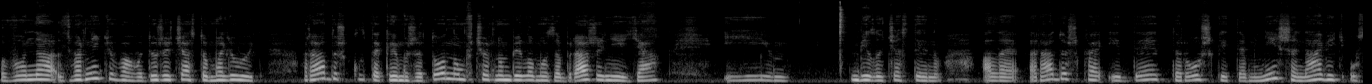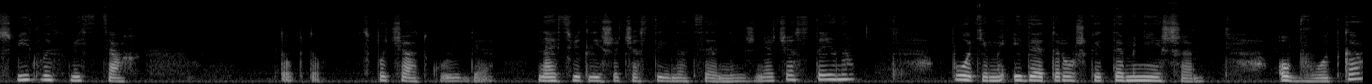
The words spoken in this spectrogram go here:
Вона, зверніть увагу, дуже часто малюють радужку таким же тоном в чорно-білому зображенні, як і білу частину. Але радужка йде трошки темніше навіть у світлих місцях. Тобто спочатку йде найсвітліша частина це нижня частина, потім йде трошки темніше обводка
